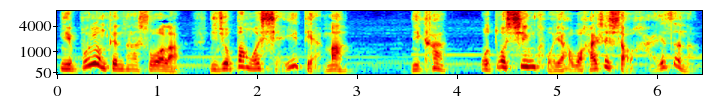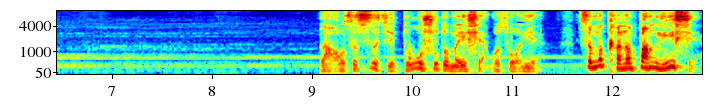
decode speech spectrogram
你不用跟他说了，你就帮我写一点嘛。你看我多辛苦呀，我还是小孩子呢。老子自己读书都没写过作业，怎么可能帮你写？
